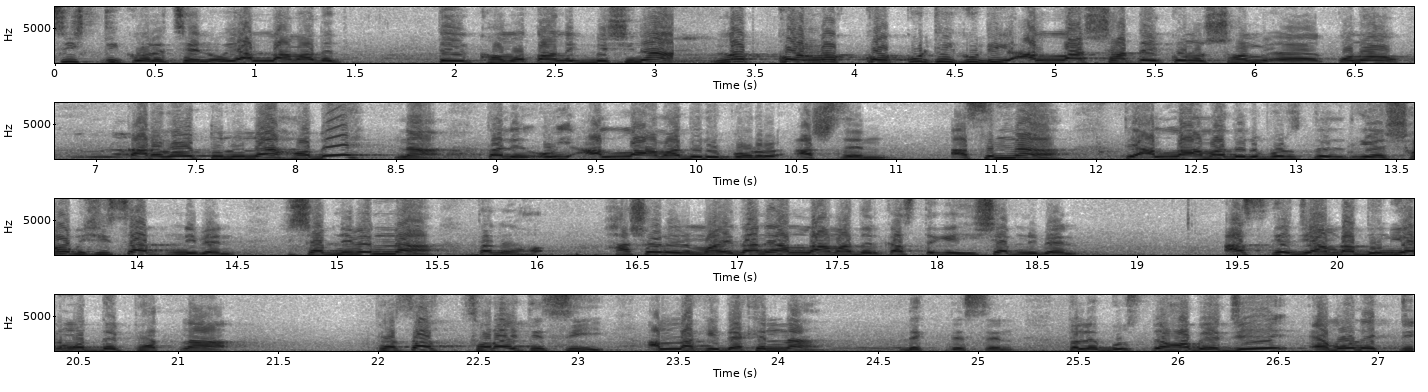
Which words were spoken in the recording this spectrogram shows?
সৃষ্টি করেছেন, ওই আল্লাহ আমাদের ক্ষমতা অনেক বেশি না? লক্ষ লক্ষ, কোটি কোটি আল্লাহর সাথে কোনো কোনো কারও তুলনা হবে না। তাহলে ওই আল্লাহ আমাদের উপর আসছেন। আসেন না? তো আল্লাহ আমাদের উপর থেকে সব হিসাব নেবেন। হিসাব নেবেন না? তাহলে হাসরের ময়দানে আল্লাহ আমাদের কাছ থেকে হিসাব নেবেন। আজকে যে আমরা দুনিয়ার মধ্যে ফেতনা, ফেসাদ ছড়াইতেছি, আল্লাহ কি দেখেন না? দেখতেছেন। তাহলে বুঝতে হবে যে এমন একটি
